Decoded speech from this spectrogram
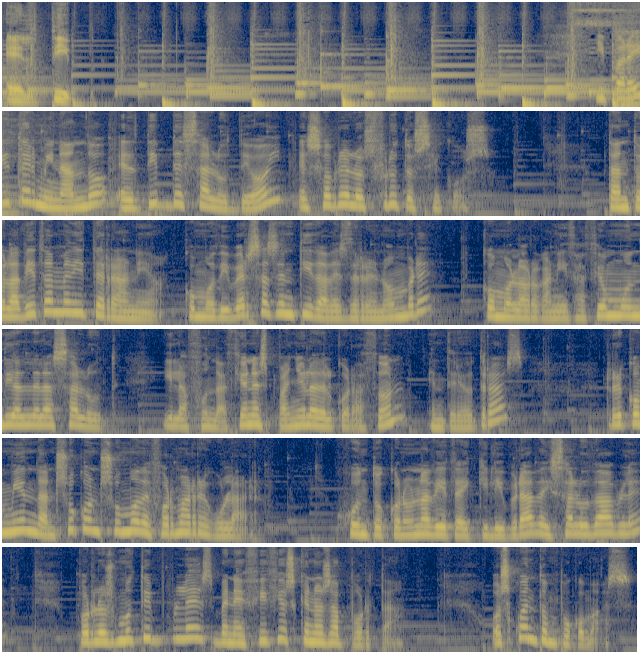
El tip. Y para ir terminando, el tip de salud de hoy es sobre los frutos secos. Tanto la dieta mediterránea como diversas entidades de renombre, como la Organización Mundial de la Salud y la Fundación Española del Corazón, entre otras, recomiendan su consumo de forma regular, junto con una dieta equilibrada y saludable, por los múltiples beneficios que nos aporta. Os cuento un poco más.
